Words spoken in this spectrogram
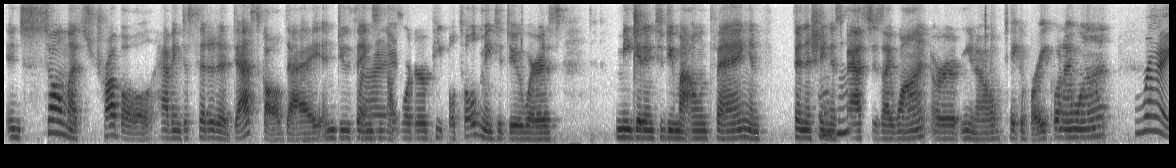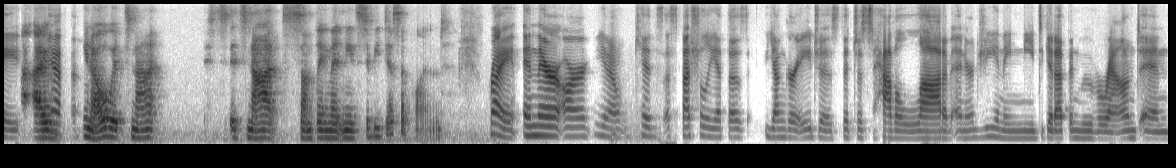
in so much trouble having to sit at a desk all day and do things right. in the order people told me to do whereas me getting to do my own thing and finishing mm-hmm. as fast as I want or you know take a break when I want right I yeah. you know it's not it's, it's not something that needs to be disciplined Right. And there are, you know, kids, especially at those younger ages, that just have a lot of energy and they need to get up and move around, and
